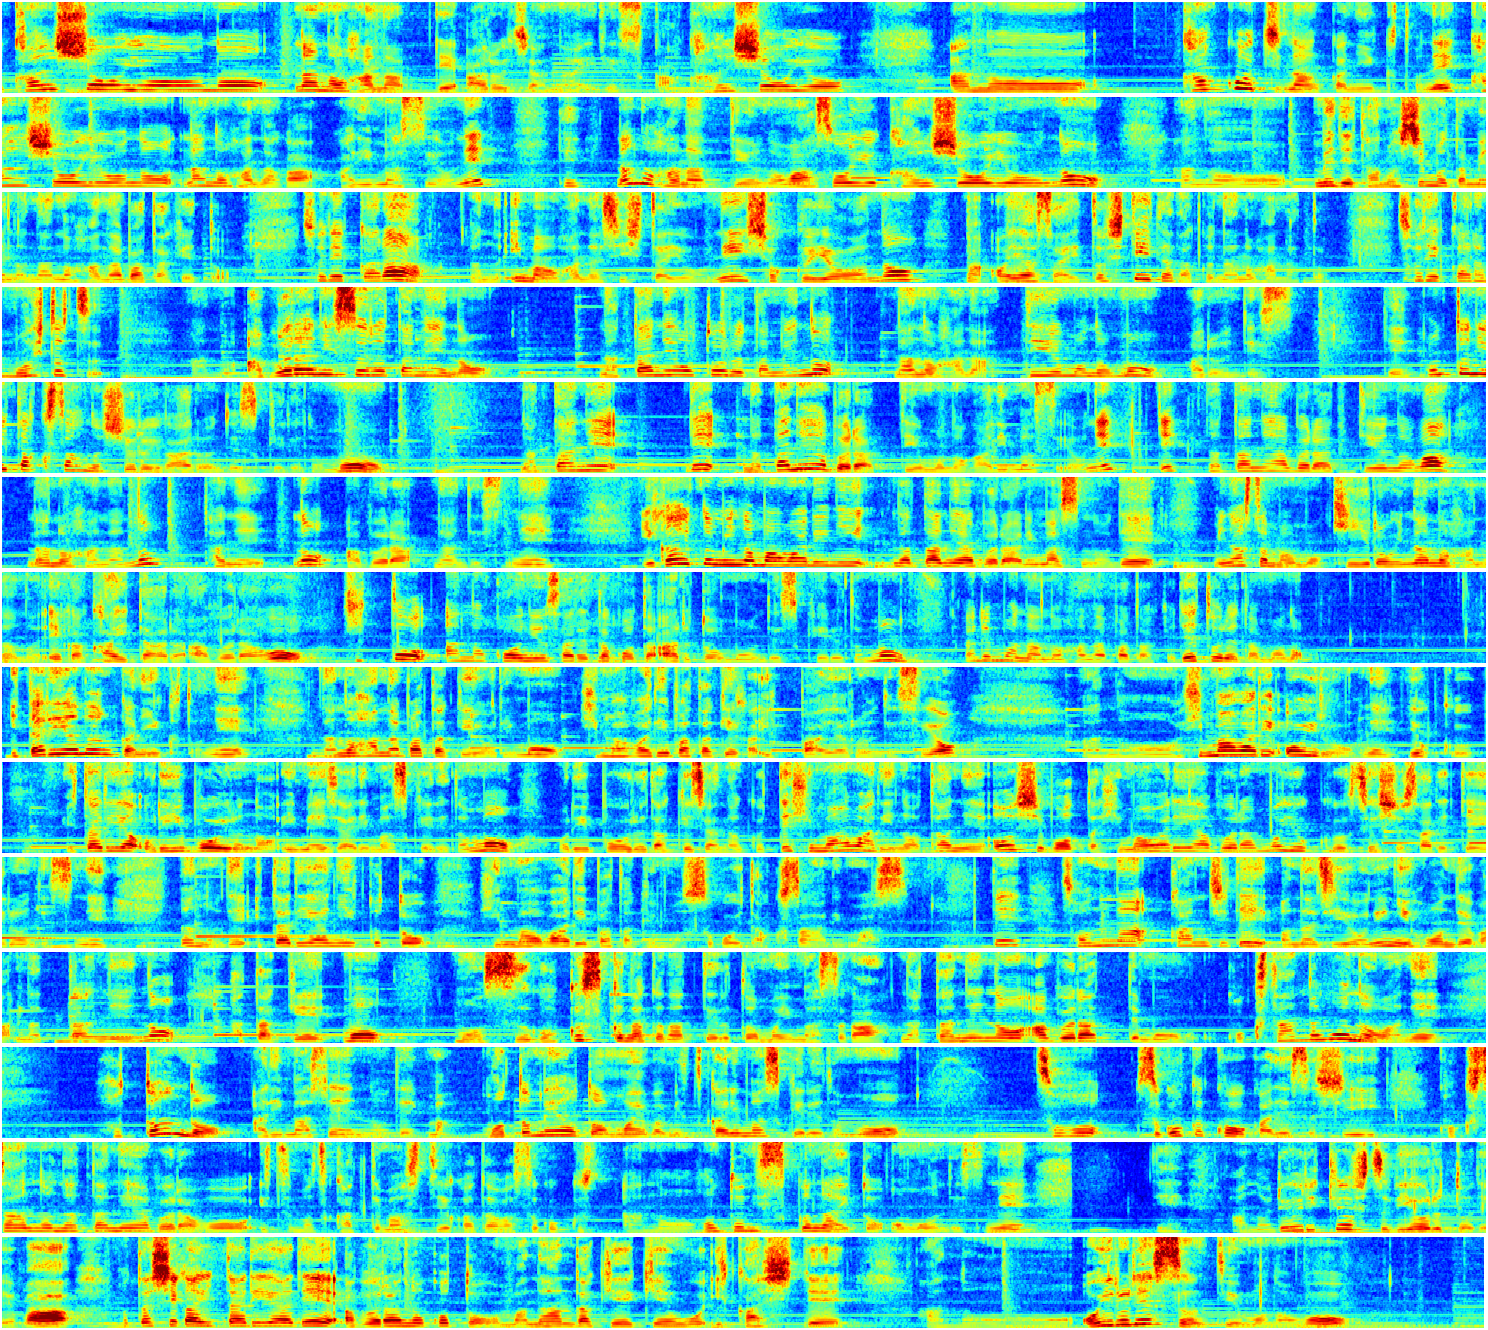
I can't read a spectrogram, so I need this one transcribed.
観賞用の菜の花ってあるじゃないですか。観賞用あの観光地なんかに行くとね観賞用の菜の花がありますよね。で菜の花っていうのはそういう観賞用のあの目で楽しむための菜の花畑とそれからあの今お話ししたように食用の、まあ、お野菜としていただく菜の花とそれからもう一つあの油にするための菜種を取るための菜の花っていうものもあるんです。で本当にたくさんの種類があるんですけれども菜種で菜種油っていうものがありますよね。で菜種油っていうのは菜の花の種の油なんですね。意外と身の回りに菜種油ありますので皆様も黄色い菜の花の絵が描いてある油をきっとあの購入されたことあると思うんですけれどもあれも菜の花畑で採れたもの。イタリアなんかに行くとね菜の花畑よりもひまわり畑がいっぱいあるんですよ。あのひまわりオイルをねよくイタリアオリーブオイルのイメージありますけれどもオリーブオイルだけじゃなくてひまわりの種を絞ったひまわり油もよく摂取されているんですね。なのでイタリアに行くとひまわり畑もすごいたくさんあります。でそんな感じで同じように日本では菜種の畑ももうすごく少なくなっていると思いますが菜種の油ってもう国産のものはねほとんどありませんので、ま、求めようと思えば見つかりますけれどもそうすごく高価ですし国産の菜種油をいつも使ってますっていう方はすごくあの本当に少ないと思うんですね。であの料理教室ビオルトでは私がイタリアで油のことを学んだ経験を生かしてあのオイルレッスンっていうものを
